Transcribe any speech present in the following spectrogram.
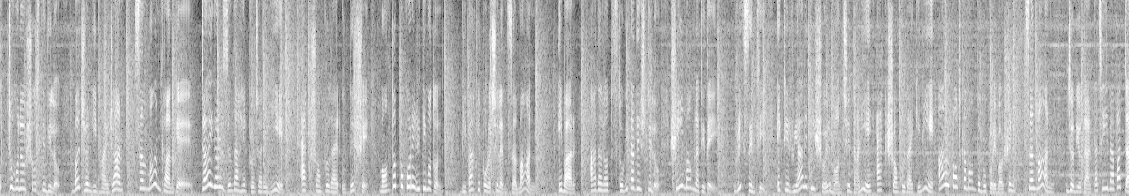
একটু হলেও স্বস্তি দিল বজরঙ্গি ভাইজান সলমান খানকে। টাইগার জিন্দাহের প্রচারে গিয়ে এক সম্প্রদায়ের উদ্দেশ্যে মন্তব্য করে রীতিমতন বিপাকে পড়েছিলেন সলমান। এবার আদালত স্থগিতাদেশ দিল সেই মামলাটিতেই। রিসেন্টলি একটি রিয়ালিটি শোয়ের মঞ্চে দাঁড়িয়ে এক সম্প্রদায়কে নিয়ে আল পটকা মন্তব্য করে বসেন সলমান। যদিও তার কাছে এই ব্যাপারটা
